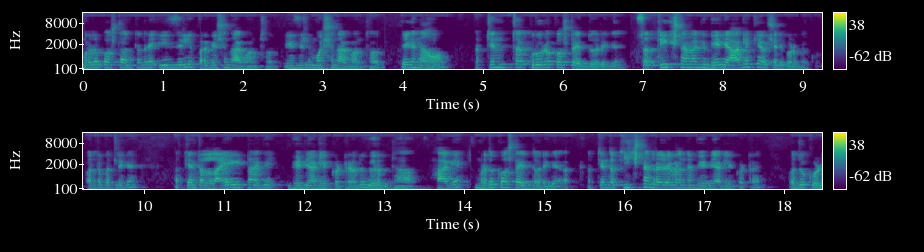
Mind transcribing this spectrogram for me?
ಮೃದು ಕೋಷ್ಟ ಅಂತಂದ್ರೆ ಈಸಿಲಿ ಪರ್ಗೇಷನ್ ಆಗುವಂಥವ್ರು ಈಸಿಲಿ ಮೋಷನ್ ಆಗುವಂಥವ್ರು ಈಗ ನಾವು ಅತ್ಯಂತ ಕ್ರೂರ ಕೋಷ್ಟ ಇದ್ದವರಿಗೆ ಸೊ ತೀಕ್ಷ್ಣವಾಗಿ ಭೇದಿ ಆಗ್ಲಿಕ್ಕೆ ಔಷಧಿ ಕೊಡಬೇಕು. ಅದ್ರ ಬದಲಿಗೆ ಅತ್ಯಂತ ಲೈಟ್ ಆಗಿ ಭೇದಿ ಆಗ್ಲಿಕ್ಕೆ ಕೊಟ್ಟರೆ ಅದು ವಿರುದ್ಧ. ಹಾಗೆ ಮೃದುಕೋಷ್ಠ ಇದ್ದವರಿಗೆ ಅತ್- ಅತ್ಯಂತ ತೀಕ್ಷ್ಣ ದ್ರವ್ಯಗಳನ್ನ ಭೇದಿ ಆಗ್ಲಿಕ್ಕೆ ಕೊಟ್ರೆ ಅದು ಕೂಡ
